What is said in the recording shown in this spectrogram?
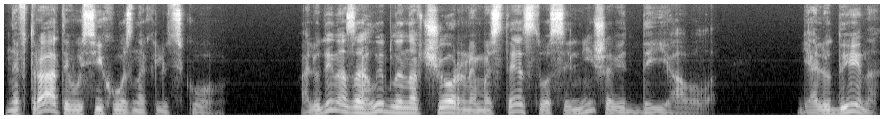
не втратив усіх ознак людського. А людина, заглиблена в чорне мистецтво, сильніша від диявола. Я людина,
